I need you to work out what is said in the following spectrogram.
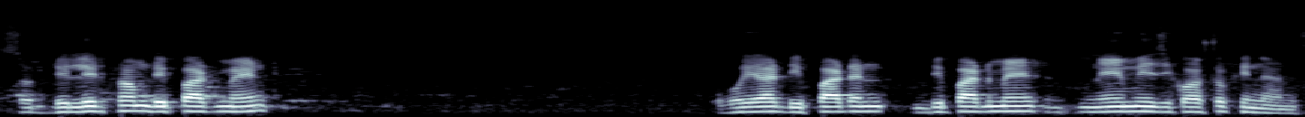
so delete from department where department department name is cost of finance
